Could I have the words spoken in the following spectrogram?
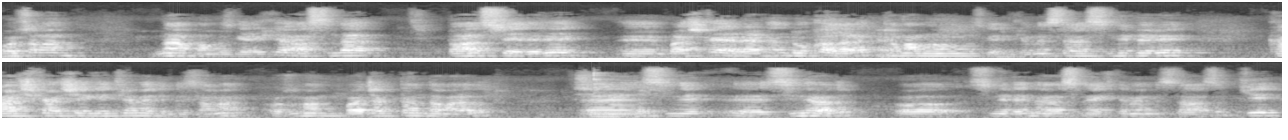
O zaman ne yapmamız gerekiyor? Aslında bazı şeyleri e, başka yerlerden doku alarak Evet. tamamlamamız gerekiyor. Mesela sinirleri karşı karşıya getiremediğimiz zaman o zaman bacaktan damar alıp e, sinir, e, sinir alıp o sinirlerin arasına eklememiz lazım ki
